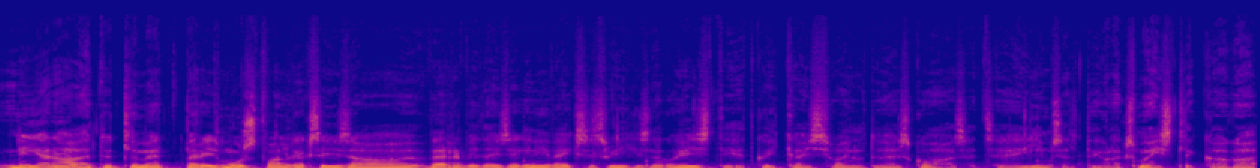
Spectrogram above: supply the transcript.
nii ja naa, et ütleme, et päris mustvalgeks ei saa värvida isegi nii väikses riigis nagu Eesti, et kõiki asju ainult ühes kohas, et see ilmselt ei oleks mõistlik, aga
